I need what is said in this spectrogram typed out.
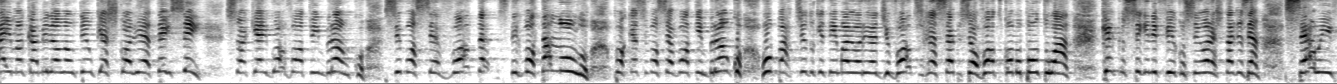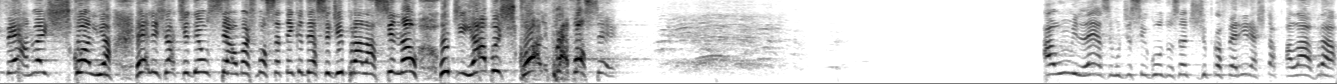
A irmã Camila, eu não tenho que escolher. Tem sim. Isso aqui é igual voto em branco. Se você vota, você tem que votar nulo. Porque se você vota em branco, o partido que tem maioria de votos recebe seu voto como pontuado. O que, que significa? O Senhor está dizendo: céu e inferno é escolha. Ele já te deu o céu, mas você tem que decidir para lá. Senão, o diabo escolhe para você. A um milésimo de segundos antes de proferir esta palavra,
